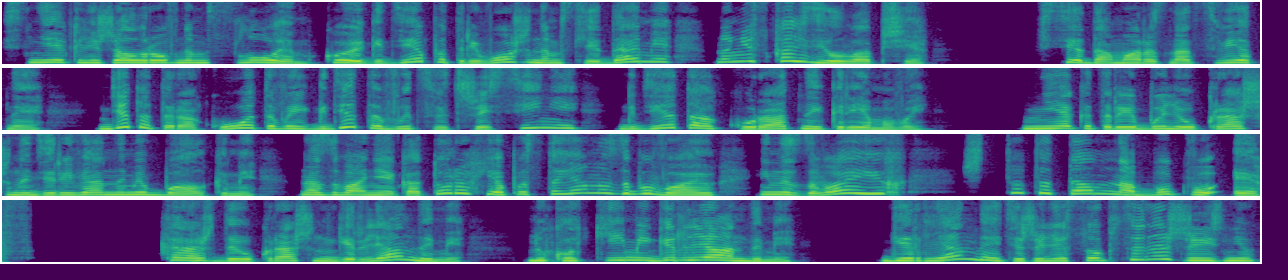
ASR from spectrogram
Снег лежал ровным слоем, кое-где потревоженным следами, но не скользил вообще. Все дома разноцветные, где-то терракотовый, где-то выцветший синий, где-то аккуратный кремовый. Некоторые были украшены деревянными балками, названия которых я постоянно забываю и называю их что-то там на букву «Ф». Каждый украшен гирляндами. Ну какими гирляндами? Гирлянды эти жили собственной жизнью,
